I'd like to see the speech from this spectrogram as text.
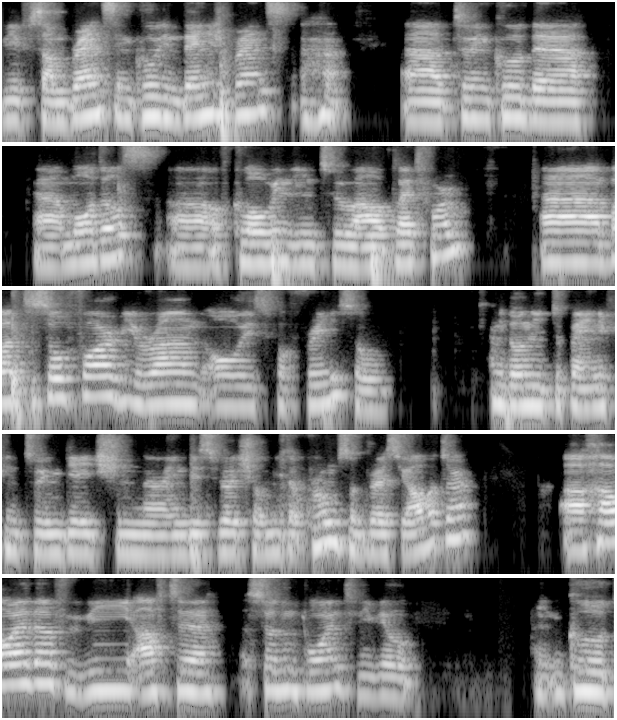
with some brands, including Danish brands, uh, to include the uh, models uh, of clothing into our platform. Uh, but so far, we run all this for free, so we don't need to pay anything to engage in uh, in this virtual meetup room. So dress your avatar. however, we after a certain point we will include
